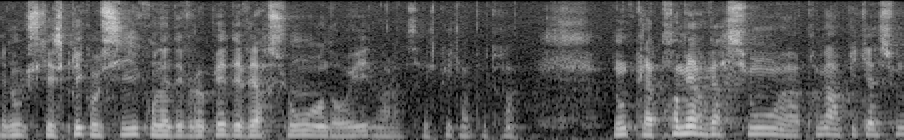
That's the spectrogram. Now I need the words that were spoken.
Et donc, ce qui explique aussi qu'on a développé des versions Android, voilà, ça explique un peu tout ça. Donc, la première version, euh, première application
